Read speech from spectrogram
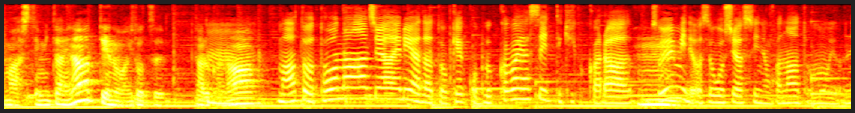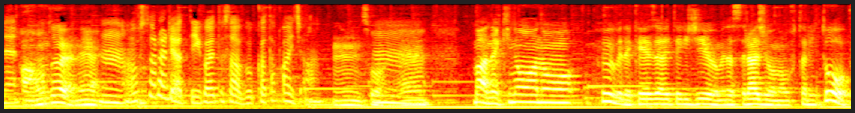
まあ、してみたいなっていうのは一つあるかな。うんまあ、あとは東南アジアエリアだと結構物価が安いって聞くから、んそういう意味では過ごしやすいのかなと思うよね。あ本当だようね。ん、オーストラリアって意外とさ物価高いじゃん。うん、そうだね。うんまあね昨日あの夫婦で経済的自由を目指すラジオのお二人と、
